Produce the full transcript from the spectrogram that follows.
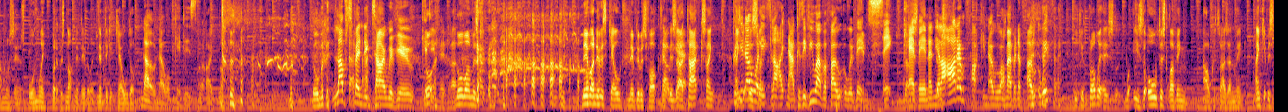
I'm not saying it's only, but it was nothing to do with like nobody get killed or. No, no, all kiddies. Aye, no. no, but Love spending time with you, Kitty no, Fiddler. no one was. no one was killed. Nobody was fucked. No, it was yeah. a tax thing. Because you know what like- it's like now. Because if you have a photo with him, sick Kevin, and you're was- like, I don't fucking know who I'm having a photo with. You could probably. It's, he's the oldest living Alcatraz inmate. I think it was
